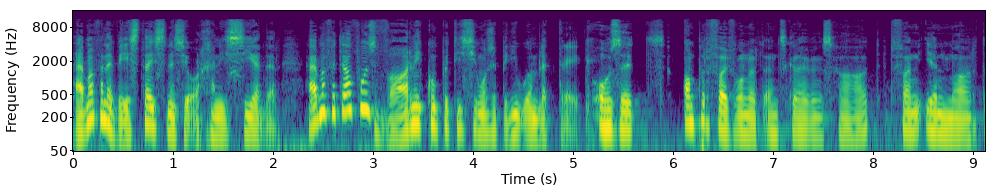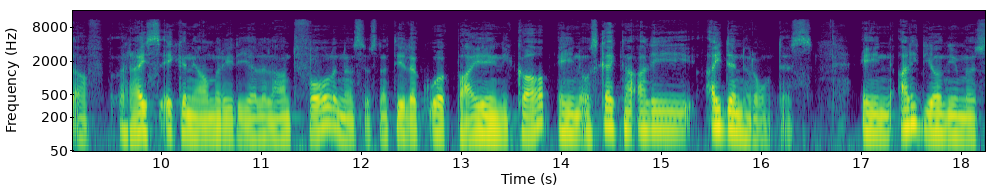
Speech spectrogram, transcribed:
Herman van der Westhuizen is die organiseerder. Herman, vertel vir ons waar in die kompetisie ons op hierdie oomblik trek. Ons het amper 500 inskrywings gehad van 1 Maart af. Reis ek en Helmer hier die hele land vol en ons is natuurlik ook baie in die Kaap en ons kyk na al die uitdenrondes. En al die deelnemers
